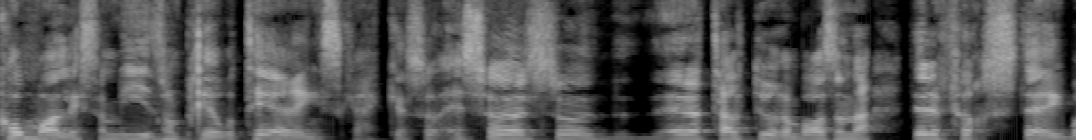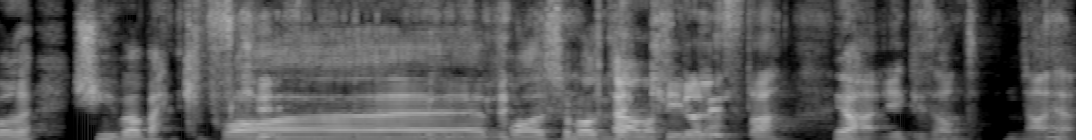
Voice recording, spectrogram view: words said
kommer liksom i en sånn prioriteringsrekke, så, så, så, er det teltturen bare sånn der Det er det første jeg bare skyver vekk fra, eh, fra som alternativ. Vekk fra lista. Ja. ja. ikke sant. Ja, ja.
